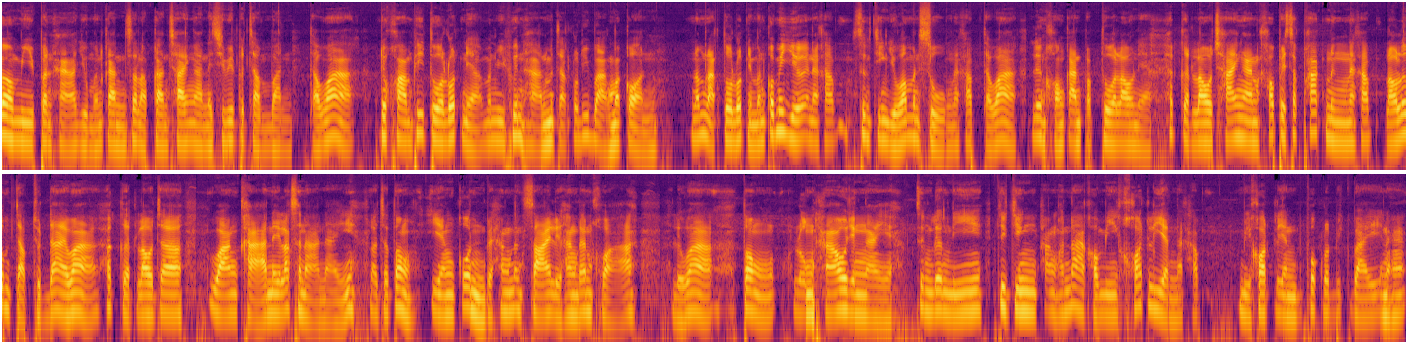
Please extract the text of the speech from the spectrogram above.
ก็มีปัญหาอยู่เหมือนกันสำหรับการใช้งานในชีวิตประจำวัน แต่ว่าด้วยความที่ตัวรถเนี่ยมันมีพื้นฐานมาจากรถวิบากมาก่อน น้ำหนักตัวรถเนี่ยมันก็ไม่เยอะนะครับ ซึ่งจริงอยู่ว่ามันสูงนะครับ แต่ว่าเรื่องของการปรับตัวเราเนี่ย ถ้าเกิดเราใช้งานเข้าไปสักพักหนึ่งนะครับ เราเริ่มจับจุดได้ว่า ถ้าเกิดเราจะวางขาในลักษณะไหน เราจะต้องเอียงก้นไปทางด้านซ้ายหรือทางด้านขวา หรือว่าต้องลงเท้ายังไง ซึ่งเรื่องนี้จริง ๆ ทาง Honda เขามีคอร์สเรียนนะครับ มีคอร์สเรียนพวกรถบิ๊กไบค์นะฮะ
